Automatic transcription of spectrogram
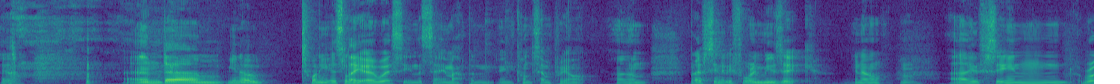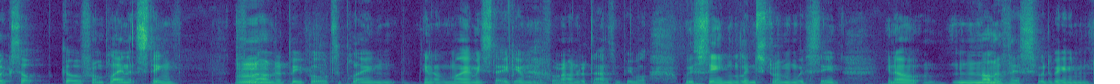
Yeah. and um, you know, 20 years later, we're seeing the same happen in contemporary art. Um, but I've seen it before in music. You know, Mm. I've seen Röyksopp go from playing at Sting for Mm. 100 people to playing, you know, Miami Stadium for 100,000 people. We've seen Lindstrom. We've seen, you know, Mm. none of this would have been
